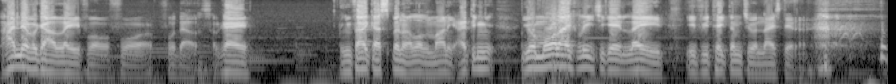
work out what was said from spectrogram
I never got laid for for for those. Okay. In fact, I spent a lot of money. I think you're more likely to get laid if you take them to a nice dinner.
